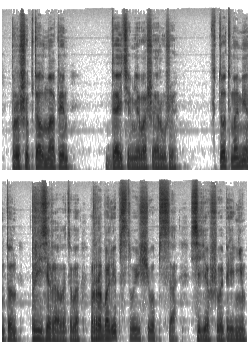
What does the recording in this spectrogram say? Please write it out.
— прошептал Маклин. «Дайте мне ваше оружие». В тот момент он презирал этого раболепствующего пса, сидевшего перед ним.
